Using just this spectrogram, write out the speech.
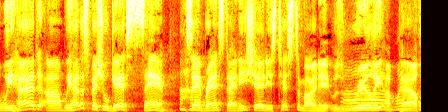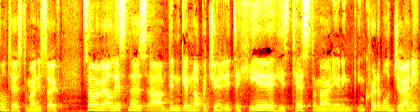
we had um, we had a special guest, Sam, uh-huh. Sam Branstain. He shared his testimony. It was oh, really a wonderful. powerful testimony. So, if some of our listeners um, didn't get an opportunity to hear his testimony, an in- incredible journey,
